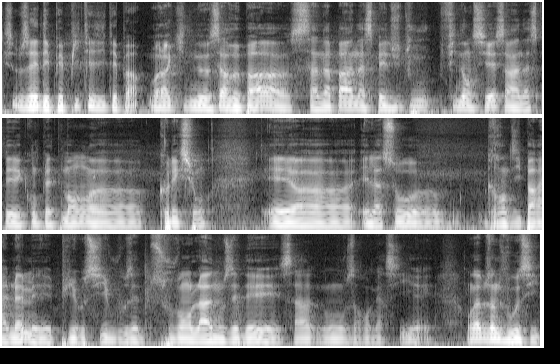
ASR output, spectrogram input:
Si vous avez des pépites, n'hésitez pas. voilà, qui ne servent pas. Ça n'a pas un aspect du tout financier, ça a un aspect complètement euh, collection. Et, euh, et l'assaut, grandit par elle-même et puis aussi vous êtes souvent là à nous aider et ça, nous on vous en remercie et on a besoin de vous aussi.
